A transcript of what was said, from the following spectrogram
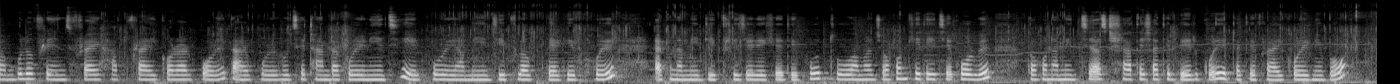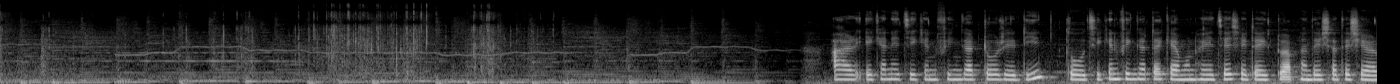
সবগুলো ফ্রেঞ্চ ফ্রাই হাফ ফ্রাই করার পরে তারপরে হচ্ছে ঠান্ডা করে নিয়েছি। এরপরে আমি জিপলক ব্যাগে ভরে এখন আমি ডিপ ফ্রিজে রেখে দেব। তো আমার যখন খেতে ইচ্ছে করবে, তখন আমি জাস্ট সাথে সাথে বের করে এটাকে ফ্রাই করে নেব। আর এখানে চিকেন ফিঙ্গারটাও রেডি তো চিকেন ফিঙ্গারটা কেমন হয়েছে সেটা একটু আপনাদের সাথে শেয়ার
